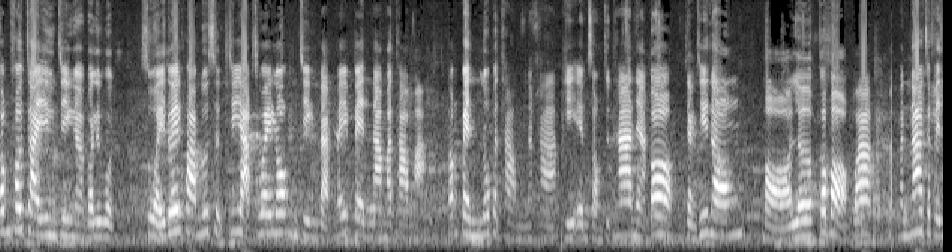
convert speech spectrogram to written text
ต้องเข้าใจจริงๆอะบริบทสวยด้วยความรู้สึกที่อยากช่วยโลกจริง ๆ แบบไม่เป็นนามธรรมอะต้องเป็นรูปธรรมนะคะ PM 2.5 เนี่ยก็อย่างที่น้องหมอเลิฟก็บอกว่ามันน่าจะเป็น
